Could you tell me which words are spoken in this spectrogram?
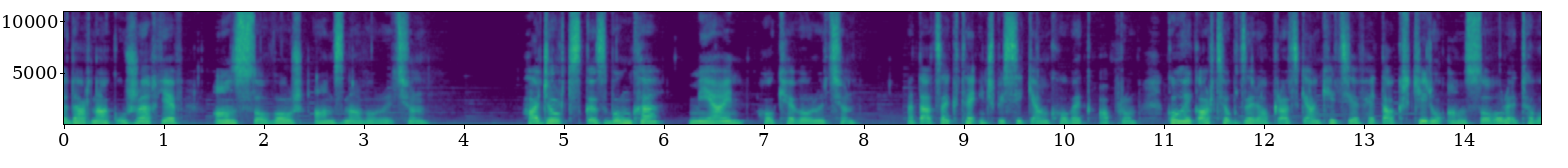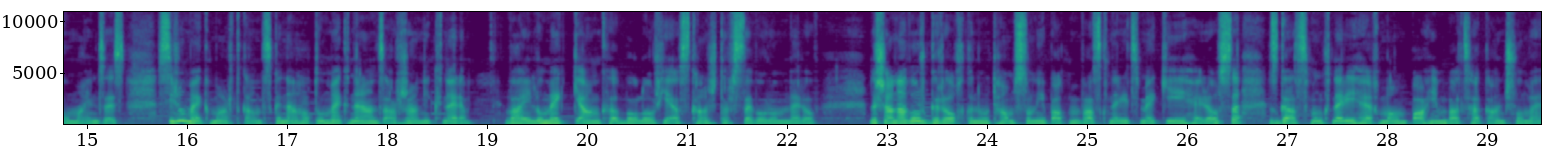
կդառնաք ուժեղ եւ անսովոր անznավորություն։ Հաջորդ սկզբունքը միայն հոգեվորություն։ Մտածեք, թե ինչպիսի կյանքով եք ապրում։ Գոհ եք արդյոք ձեր ապրած կյանքից եւ հետաքրքիր ու անսովոր է թվում այն ձեզ։ Սիրում եք մարդկանց, գնահատում եք նրանց արժանինքները վայելում եք կյանքը բոլոր հիասքանչ դրսևորումներով։ Նշանավոր գրող Կնոտ Համսունի պատմվածքներից մեկի հերոսը զգացմունքների հեղման պահին բացականչում է.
